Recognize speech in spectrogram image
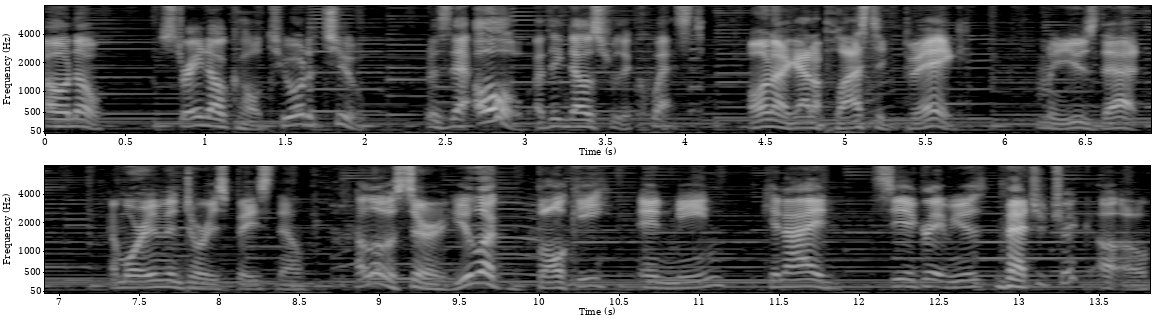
Oh no, strained alcohol, two out of two. What is that? Oh, I think that was for the quest. Oh, and I got a plastic bag. I'm gonna use that. Got more inventory space now. Hello, sir. You look bulky and mean. Can I see a great magic trick? Uh-oh.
